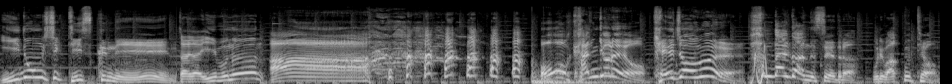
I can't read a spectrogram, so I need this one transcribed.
이동식 디스크님. 자, 자, 이분은, 아. 어, 간결해요. 계정을 한 달도 안 됐어요, 얘들아. 우리 왁구형.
